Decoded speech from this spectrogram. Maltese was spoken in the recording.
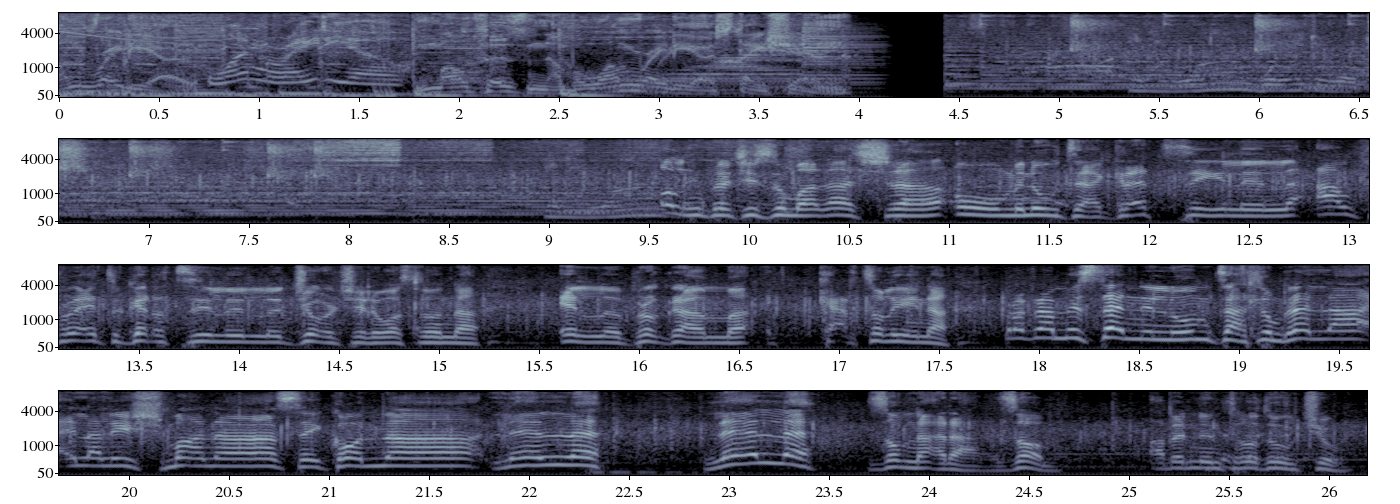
One Radio. One Radio. Malta's number one radio station. In a one way direction. Olħin preċiżu mal-10 u minuta, grazzi l-Alfred, grazzi l-Ġorġi li waslunna il-programm Kartolina. Programm mistenni l-lum taħt l-umbrella illa li xmana se jkonna l-l, l-l, zom naqra, zom, għabin nintroduċu.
